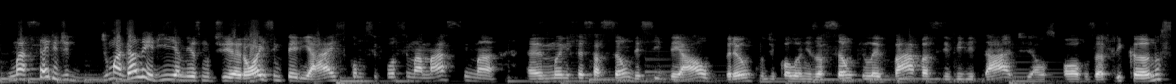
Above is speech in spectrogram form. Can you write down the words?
uma série de, de uma galeria mesmo de heróis imperiais, como se fosse uma máxima é, manifestação desse ideal branco de colonização que levava a civilidade aos povos africanos.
